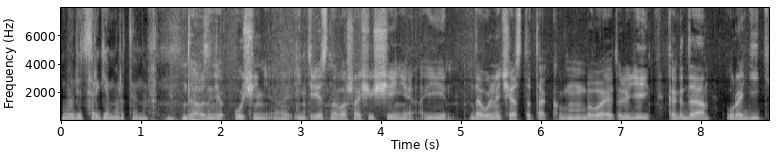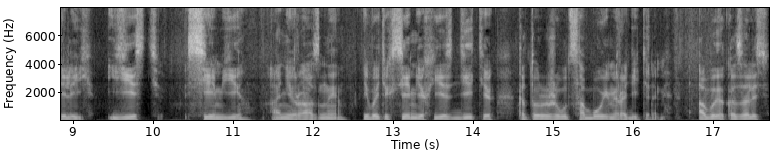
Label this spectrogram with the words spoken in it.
будет Сергей Мартынов. Да, вы знаете, очень э, интересно ваше ощущение. И довольно часто так бывает у людей, когда у родителей есть семьи, они разные, и в этих семьях есть дети, которые живут с обоими родителями. А вы оказались,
